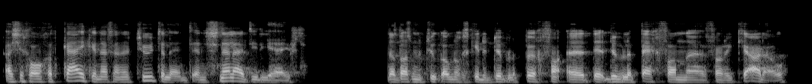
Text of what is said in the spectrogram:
als je gewoon gaat kijken naar zijn natuurtalent en de snelheid die hij heeft. Dat was natuurlijk ook nog eens een keer de dubbele pech van, uh, de dubbele pech van, uh, van Ricciardo.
